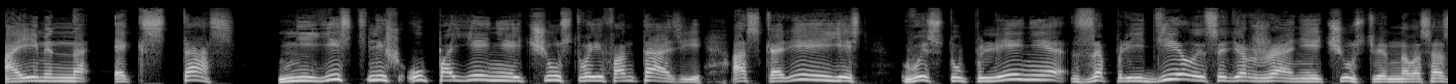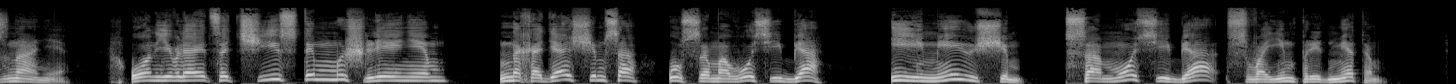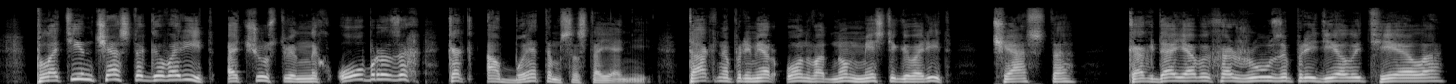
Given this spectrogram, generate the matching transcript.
а именно экстаз не есть лишь упоение чувства и фантазии, а скорее есть выступление за пределы содержания чувственного сознания. Он является чистым мышлением, находящимся у самого себя и имеющим само себя своим предметом. Платин часто говорит о чувственных образах как об этом состоянии. Так, например, он в одном месте говорит «Часто, когда я выхожу за пределы тела,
